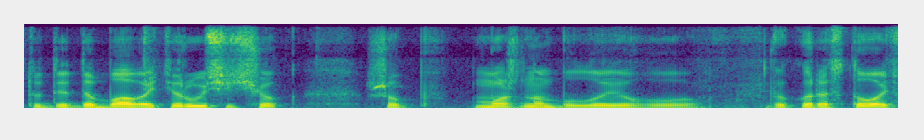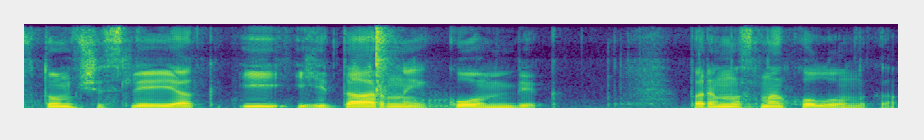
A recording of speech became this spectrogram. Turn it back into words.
туди додати ручечок, щоб можна було його використовувати, в тому числі як і гітарний комбік. Переносна колонка.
